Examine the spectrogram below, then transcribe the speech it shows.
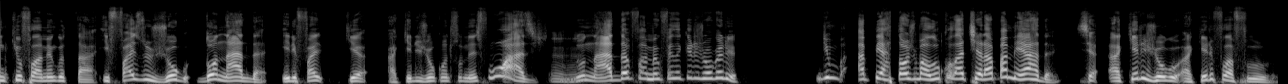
em que o Flamengo tá e faz o jogo do nada, ele faz. Que aquele jogo contra o Fluminense foi um oásis. Uhum. Do nada, o Flamengo fez aquele jogo ali. De apertar os malucos lá, tirar pra merda. Se aquele jogo, aquele Fla-Flu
